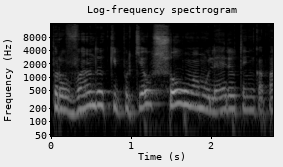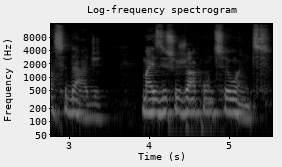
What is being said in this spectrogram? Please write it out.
provando que porque eu sou uma mulher eu tenho capacidade, mas isso já aconteceu antes.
